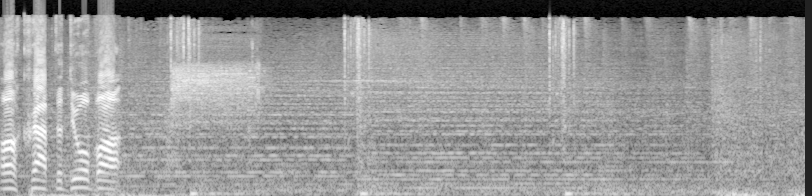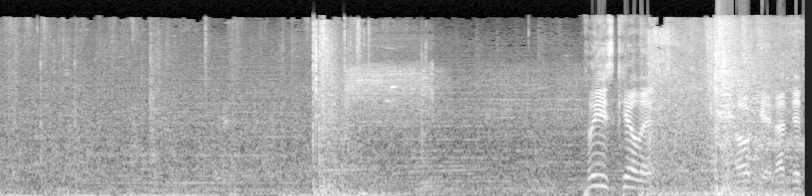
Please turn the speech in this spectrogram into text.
Oh crap, the dual bot. Please kill it. Okay, that did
